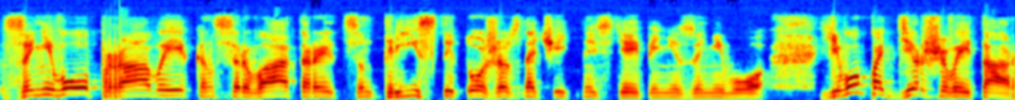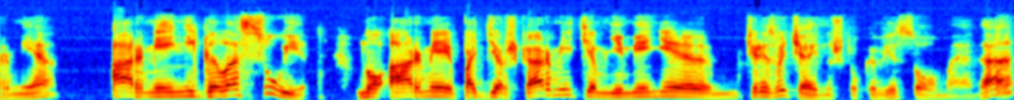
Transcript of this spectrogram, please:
За него правые консерваторы, центристы тоже в значительной степени за него. Его поддерживает армия. Армия не голосует но армия, поддержка армии, тем не менее, чрезвычайно штука весомая. Да?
